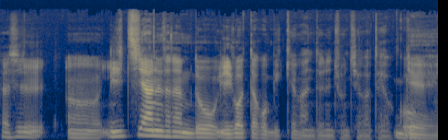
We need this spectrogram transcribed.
사실 어, 읽지 않은 사람도 읽었다고 믿게 만드는 존재가 되었고 예,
